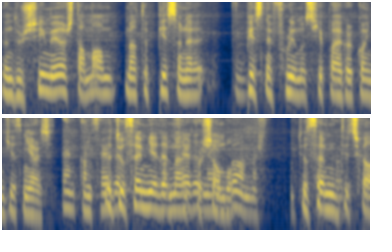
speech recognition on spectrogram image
dhe ndryshimi është tamam me atë pjesën e pjesën e frymës që po e kërkojnë gjithë njerëzit. Dhe t'ju them një element për shembull. T'ju them diçka.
